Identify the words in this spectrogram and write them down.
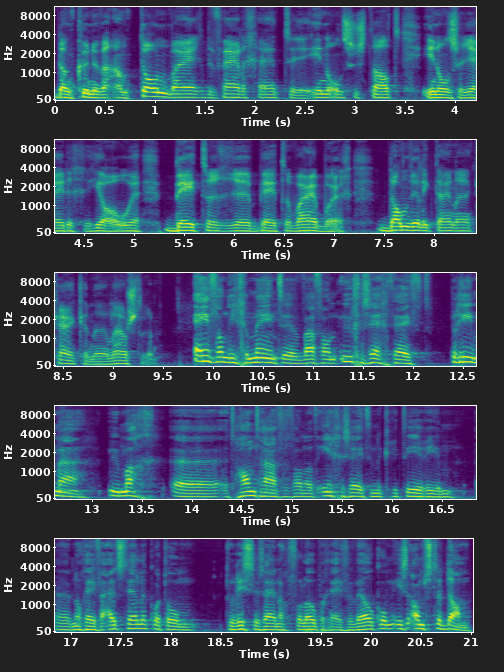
Dan kunnen we aantoonbaar de veiligheid in onze stad... in onze regio beter, beter waarborgen. Dan wil ik daar naar kijken en luisteren. Een van die gemeenten waarvan u gezegd heeft prima, u mag het handhaven van dat ingezetene criterium nog even uitstellen. Kortom, toeristen zijn nog voorlopig even welkom, is Amsterdam.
